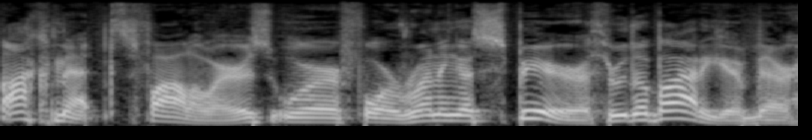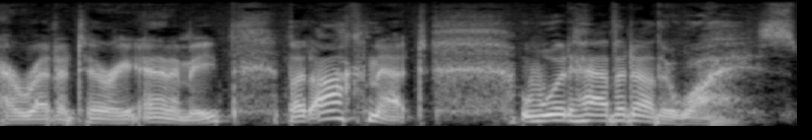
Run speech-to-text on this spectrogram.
Achmet's followers were for running a spear through the body of their hereditary enemy, but Achmet would have it otherwise.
